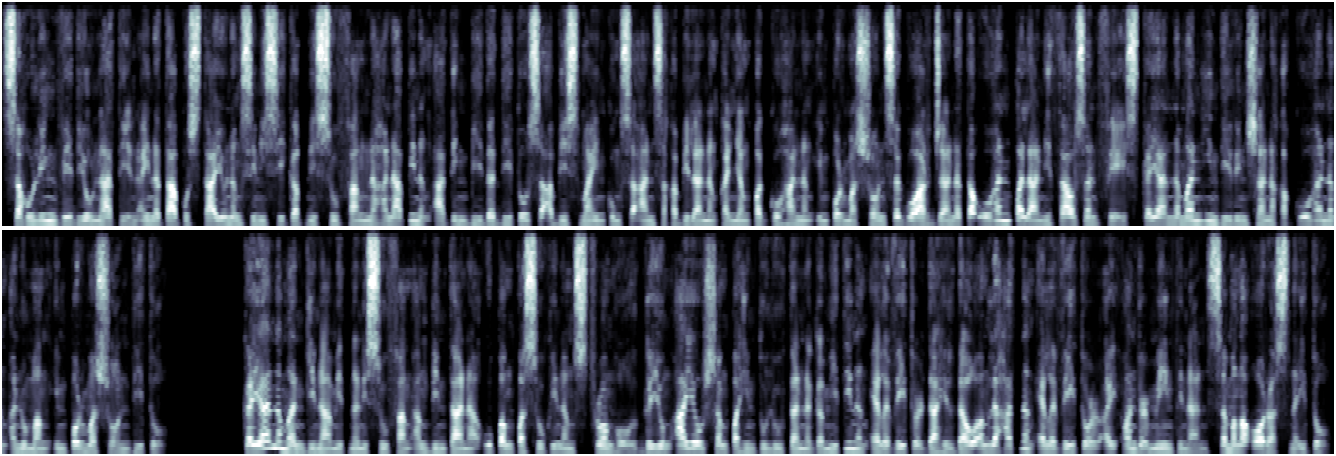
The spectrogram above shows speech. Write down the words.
Sa huling video natin ay natapos tayo ng sinisikap ni Su Fang na hanapin ang ating bida dito sa Abyss Mine kung saan sa kabila ng kanyang pagkuha ng impormasyon sa gwardya na tauhan pala ni Thousand Face kaya naman hindi rin siya nakakuha ng anumang impormasyon dito. Kaya naman ginamit na ni Su Fang ang bintana upang pasukin ang stronghold gayong ayaw siyang pahintulutan na gamitin ang elevator dahil daw ang lahat ng elevator ay under maintenance sa mga oras na ito.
